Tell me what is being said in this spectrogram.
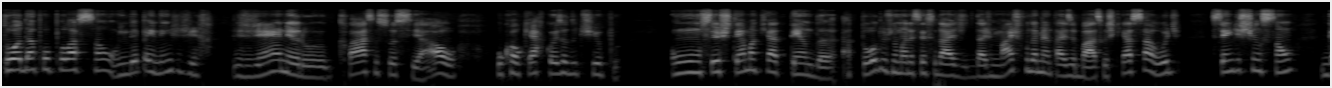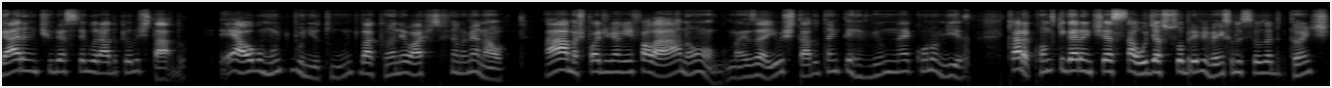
toda a população, independente de gênero, classe social ou qualquer coisa do tipo. Um sistema que atenda a todos numa necessidade das mais fundamentais e básicas, que é a saúde, sem distinção, garantido e assegurado pelo Estado. É algo muito bonito, muito bacana, eu acho isso fenomenal. Ah, mas pode vir alguém falar, ah, não, mas aí o Estado está intervindo na economia. Cara, quando que garantir a saúde e a sobrevivência dos seus habitantes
